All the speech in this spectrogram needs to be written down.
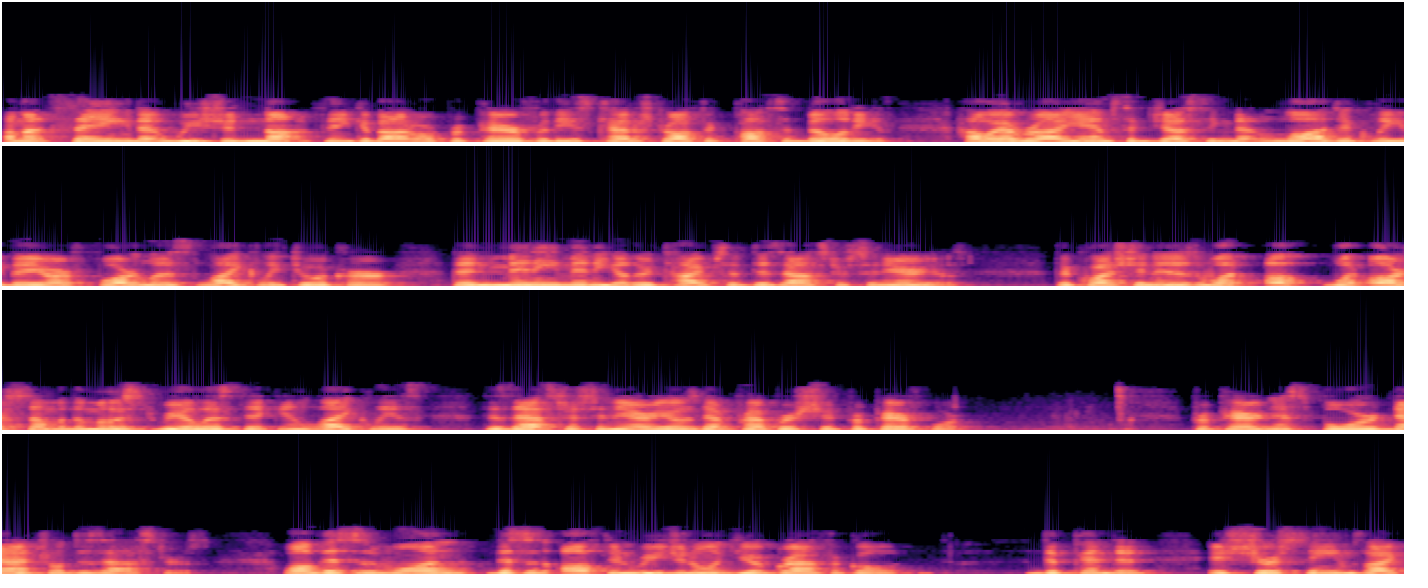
I'm not saying that we should not think about or prepare for these catastrophic possibilities. However, I am suggesting that logically they are far less likely to occur than many, many other types of disaster scenarios. The question is, what, uh, what are some of the most realistic and likeliest disaster scenarios that preppers should prepare for? Preparedness for natural disasters. While this is one, this is often regional and geographical dependent, it sure seems like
